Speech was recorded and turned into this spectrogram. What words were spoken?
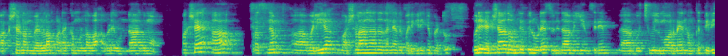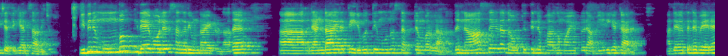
ഭക്ഷണം വെള്ളം അടക്കമുള്ളവ അവിടെ ഉണ്ടാകുമോ? പക്ഷെ ആ പ്രശ്നം വലിയ വഷളാകാതെ തന്നെ അത് പരിഹരിക്കപ്പെട്ടു. ഒരു രക്ഷാദൗത്യത്തിലൂടെ സുനിത വില്യംസിനെയും ബുച്ച് വിൽമോറിനെയും നമുക്ക് തിരിച്ചെത്തിക്കാൻ സാധിച്ചു. ഇതിനു മുമ്പും ഇതേപോലെ ഒരു സംഗതി ഉണ്ടായിട്ടുണ്ട്. അത് രണ്ടായിരത്തി ഇരുപത്തി മൂന്ന് സെപ്റ്റംബറിലാണ്. അത് നാസയുടെ ദൗത്യത്തിന്റെ ഭാഗമായിട്ട് ഒരു അമേരിക്കക്കാരൻ അദ്ദേഹത്തിന്റെ പേര്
